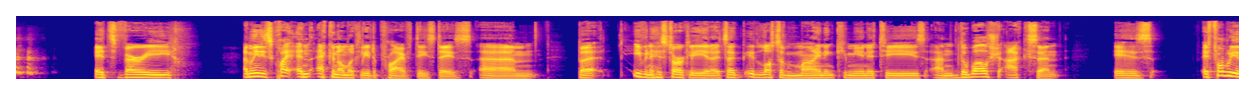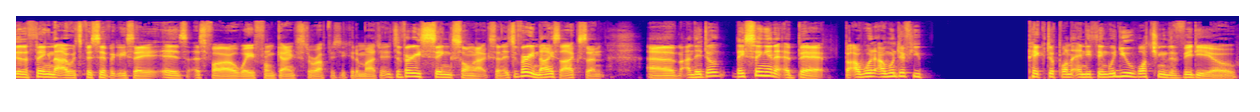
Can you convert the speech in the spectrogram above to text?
it's very I mean, it's quite economically deprived these days. Um, but even historically, you know, it's a it, lots of mining communities, and the Welsh accent is it's probably the thing that I would specifically say is as far away from gangster rap as you could imagine. It's a very sing song accent. It's a very nice accent, um, and they don't they sing in it a bit. But I wonder if you picked up on anything when you were watching the video.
